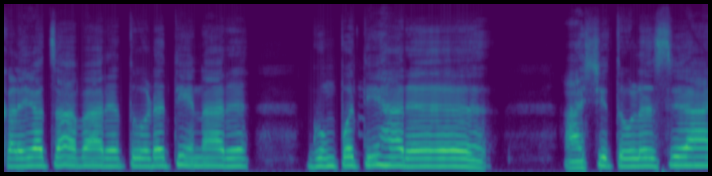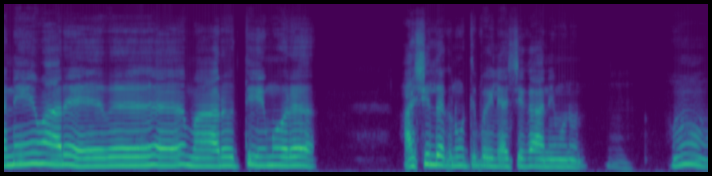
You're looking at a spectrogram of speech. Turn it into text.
कळव्याचा बार तोडत येणार गुंपती हार आशी तुळस आणि मारे व मारुती मोर अशी लग्न होती पहिली अशी गाणी म्हणून. हम्म.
